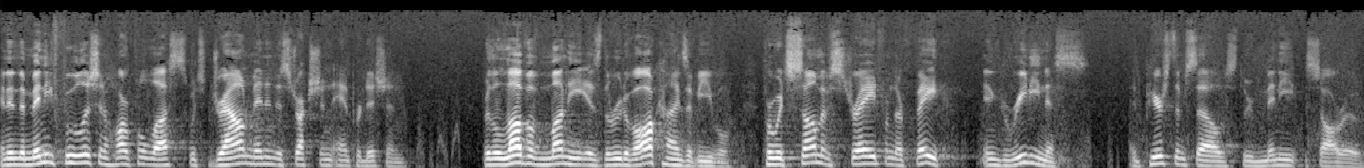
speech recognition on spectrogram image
and into many foolish and harmful lusts, which drown men in destruction and perdition. For the love of money is the root of all kinds of evil, for which some have strayed from their faith in greediness and pierced themselves through many sorrows.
